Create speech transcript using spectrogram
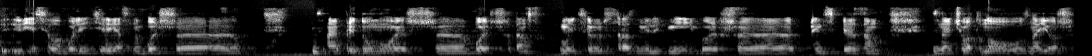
весело, более интересно, больше не знаю, придумываешь, больше там коммуницируешь с разными людьми, больше, в принципе, там, не знаю, чего-то нового узнаешь.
